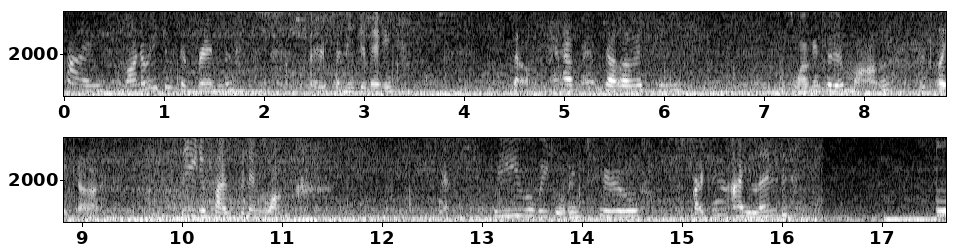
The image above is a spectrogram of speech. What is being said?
Hi, I'm on the way to a friend. It's very sunny today. So, I have my umbrella with me. Just walking to the mall. It's like a three to five minute walk. We will be going to Art in Island. Um,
